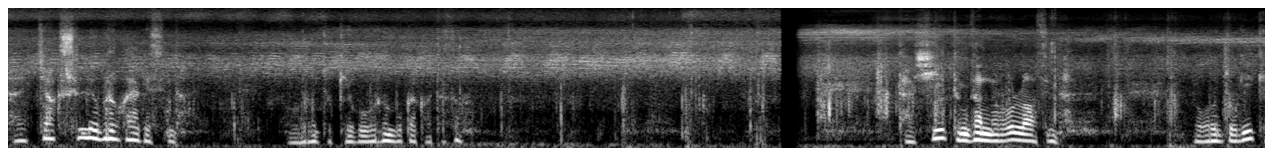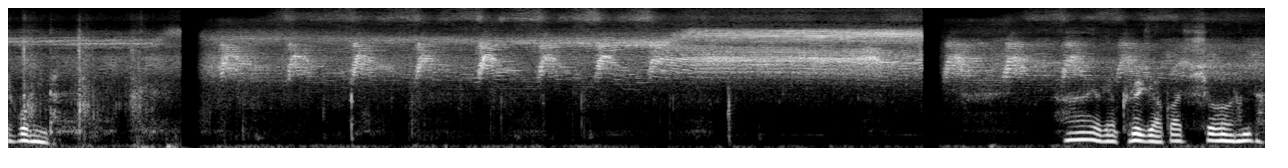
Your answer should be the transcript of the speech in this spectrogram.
살짝 슬랩으로 가야겠습니다. 오른쪽 계곡으로는 못 갈 것 같아서 다시 등산로로 올라왔습니다. 오른쪽이 계곡입니다. 아, 여기는 그늘지 갖고 아주 시원합니다.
